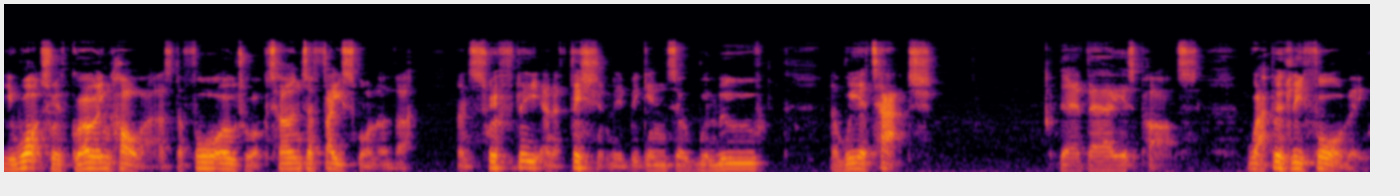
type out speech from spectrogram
You watch with growing horror as the four Otawok turn to face one another and swiftly and efficiently begin to remove and reattach their various parts, rapidly forming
